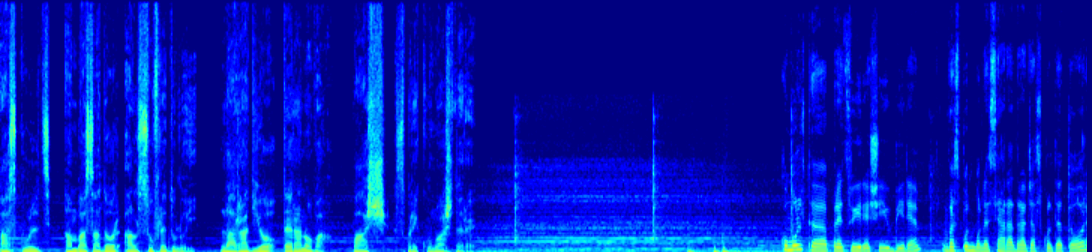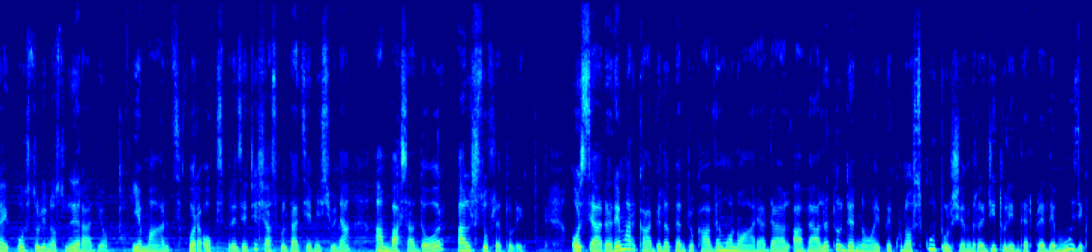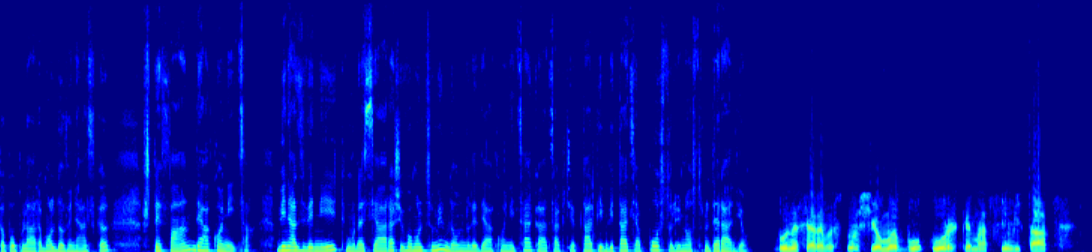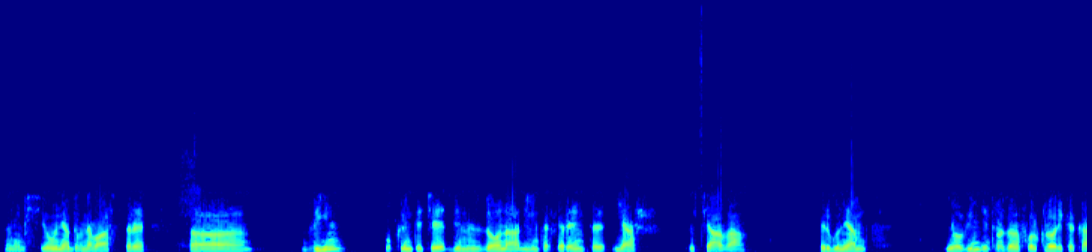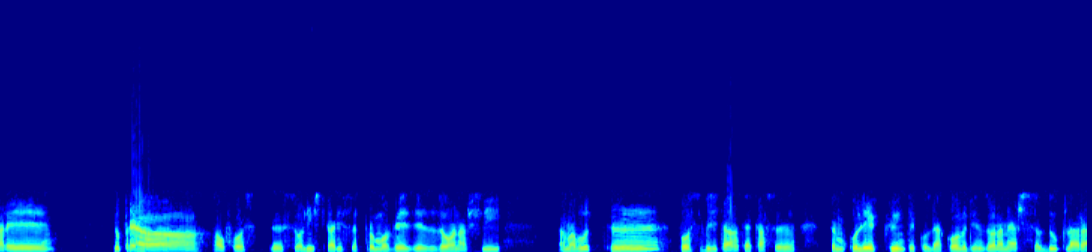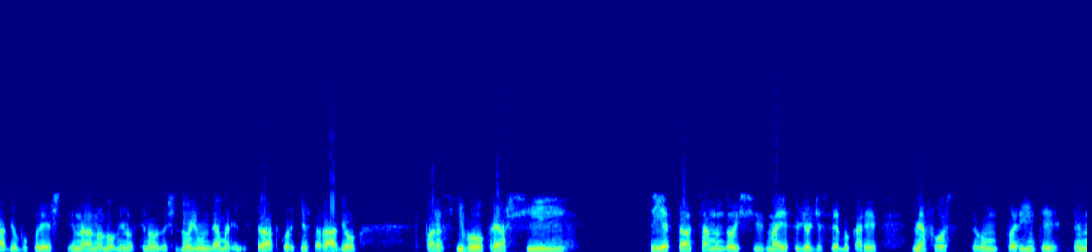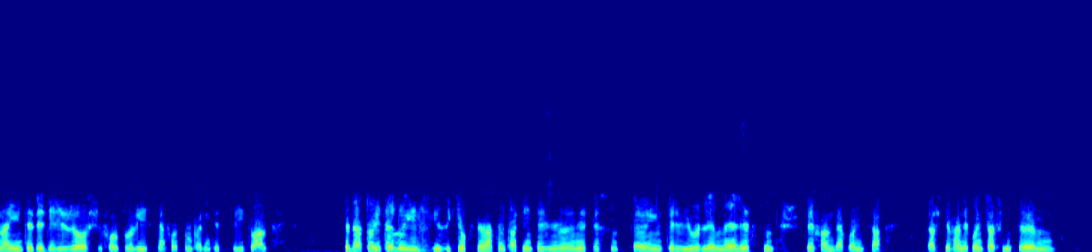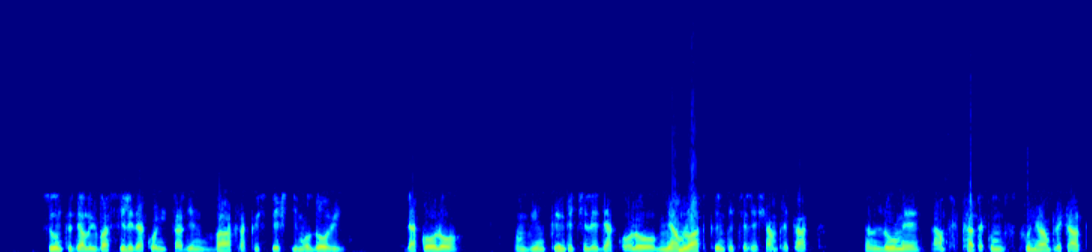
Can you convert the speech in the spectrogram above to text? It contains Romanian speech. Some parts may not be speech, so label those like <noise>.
Asculți Ambasador al Sufletului la Radio Terra Nova. Pași spre cunoaștere. Cu multă prețuire și iubire, vă spun bună seara, dragi ascultători ai postului nostru de radio. E marți, ora 18 și ascultați emisiunea Ambasador al Sufletului. O seară remarcabilă pentru că avem onoarea de a avea alături de noi pe cunoscutul și îndrăgitul interpret de muzică populară moldovenească, Ștefan de Aconița. Bine ați venit, bună seara și vă mulțumim, domnule de Aconița, că ați acceptat invitația postului nostru de radio. Bună seara, vă spun și eu mă bucur că m-ați invitat în emisiunea dumneavoastră. Uh, vin cu cântece din zona de interferență Iași, Suceava, Târgu Neamț. Eu vin dintr-o zonă folclorică care nu prea au fost soliști care să promoveze zona și am avut uh, posibilitatea ca să să-mi culeg cântecul de acolo, din zona mea și să-l duc la Radio București în anul 1992, unde am înregistrat cu orchestra radio Paraschivo Oprea și să iertați amândoi și maestru George Serbu, care mi-a fost un părinte înainte de dirijor și folclorist, mi-a fost un părinte spiritual. Pe datorită lui, eu zic eu câteodată în toate interviurile mele, sunt, interviurile mele sunt Ștefan Deaconița. Dar Ștefan Deaconița fiindcă sunt de-a lui Vasile Deaconița din Vatra Cristești, Moldovii. De acolo îmi vin cântecele de acolo, mi-am luat cântecele și am plecat în lume, am plecat, cum spun eu, am plecat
